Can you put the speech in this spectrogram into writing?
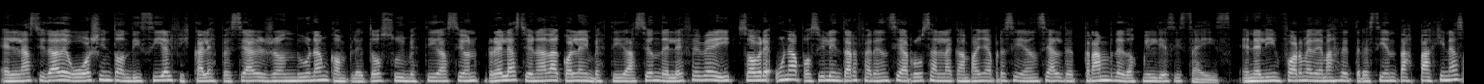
En la ciudad de Washington, D.C., el fiscal especial John Durham completó su investigación relacionada con la investigación del FBI sobre una posible interferencia rusa en la campaña presidencial de Trump de 2016. En el informe de más de 300 páginas,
